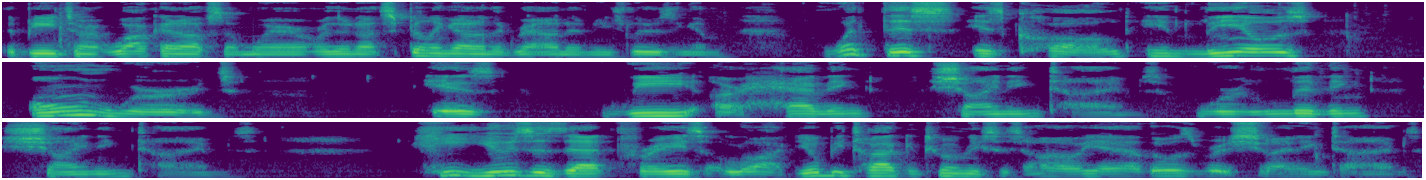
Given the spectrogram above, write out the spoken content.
the beads aren't walking off somewhere or they're not spilling out on the ground and he's losing them. What this is called, in Leo's own words, is we are having shining times. We're living shining times he uses that phrase a lot. You'll be talking to him, he says, Oh, yeah, those were shining times.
